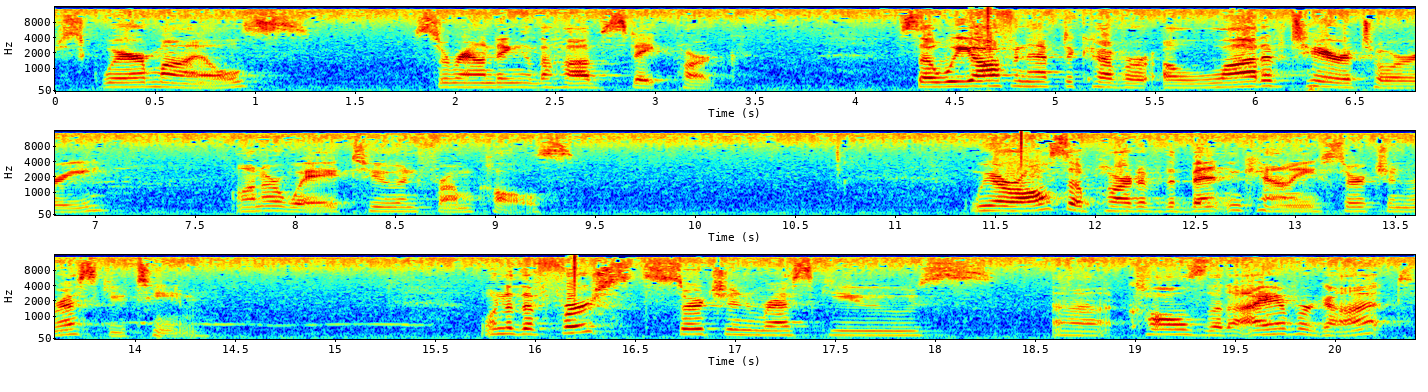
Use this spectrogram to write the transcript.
square miles surrounding the Hobbs State Park. So we often have to cover a lot of territory on our way to and from calls. We are also part of the Benton County Search and Rescue Team. One of the first search and rescues uh, calls that I ever got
